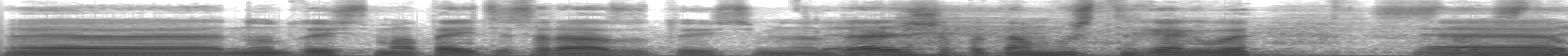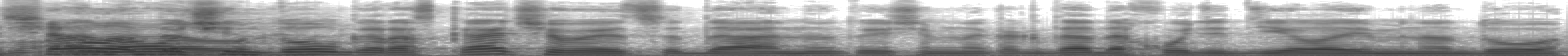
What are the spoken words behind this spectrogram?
э, ну, то есть мотайте сразу, то есть именно да. дальше, потому что как бы э, оно очень долго раскачивается, да, ну, то есть именно когда доходит дело именно до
